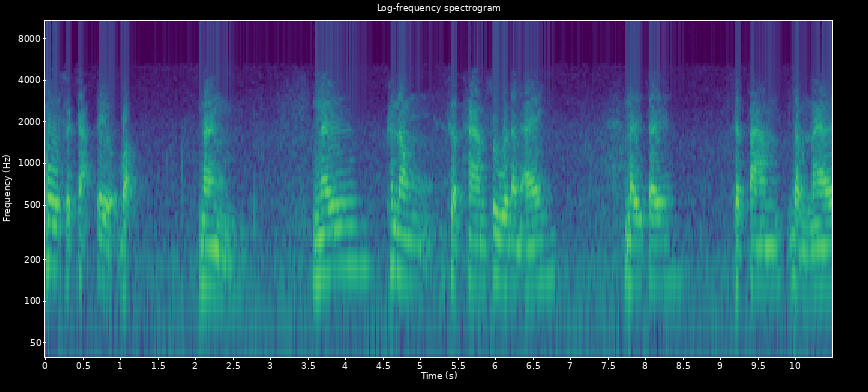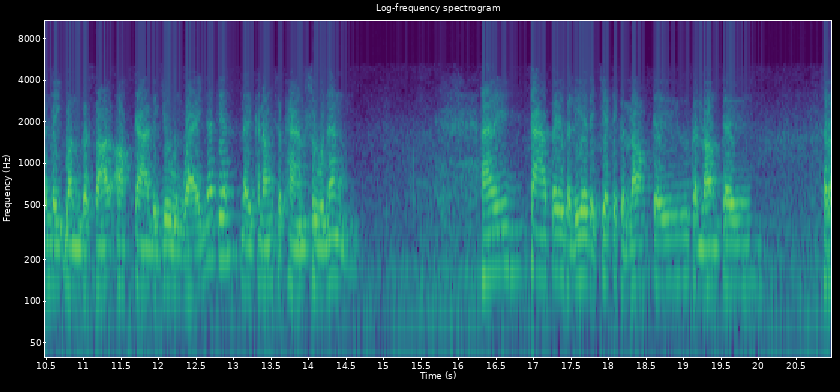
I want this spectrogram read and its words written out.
ខោសកៈទេវបុត្រហ្នឹងនៅក្នុងស្ថានសួគ៌នឹងឯងនៅទៅទៅតាមដំណើរនៃបុណ្យកុសលអស់កាលដ៏យូរអង្វែងណាទៀតនៅក្នុងស្ថានសួគ៌ហ្នឹងហើយកាលពេលវេលាដែលចិត្តទៅកន្លងទៅកន្លងទៅរ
